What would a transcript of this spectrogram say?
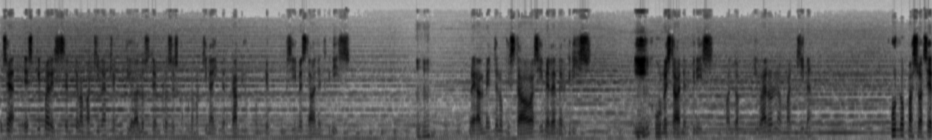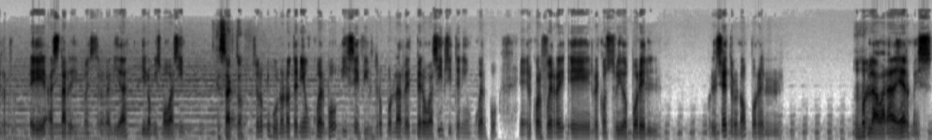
o sea, es que parece ser que la máquina que activa los templos es como una máquina de intercambio, porque Basim estaba en el gris. Realmente lo que estaba Basim era en el gris. Y uno estaba en el gris. Cuando activaron la máquina, uno pasó a ser eh, a estar en nuestra realidad y lo mismo Basim. Exacto. Solo que uno no tenía un cuerpo y se filtró por la red, pero Basim sí tenía un cuerpo, el cual fue eh, reconstruido por el, por el cetro, ¿no? Por el por la vara de Hermes.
